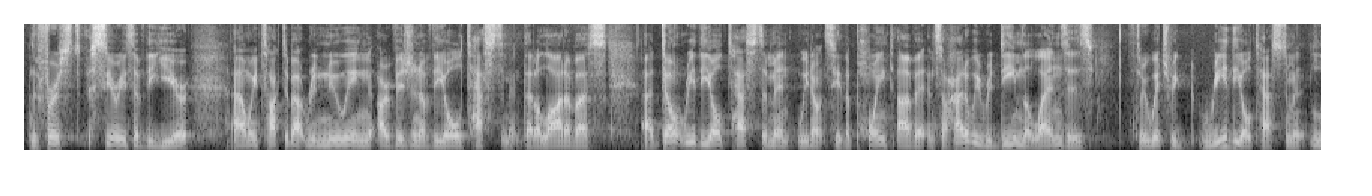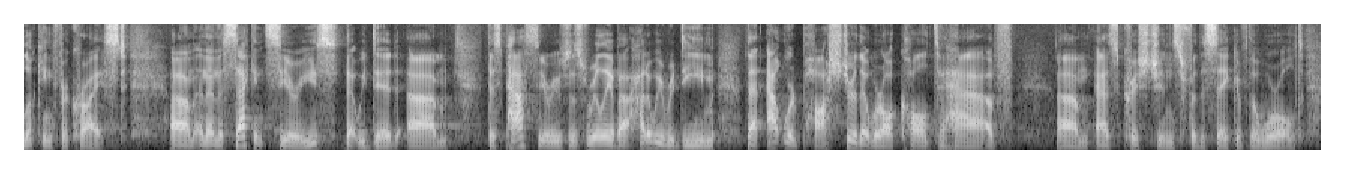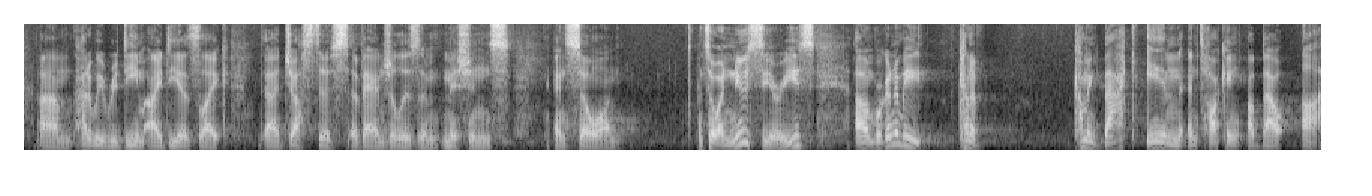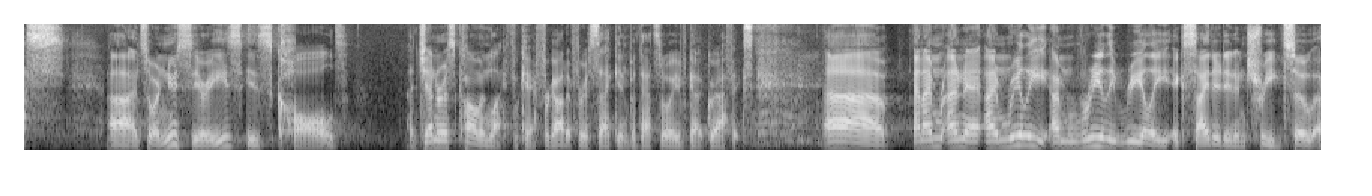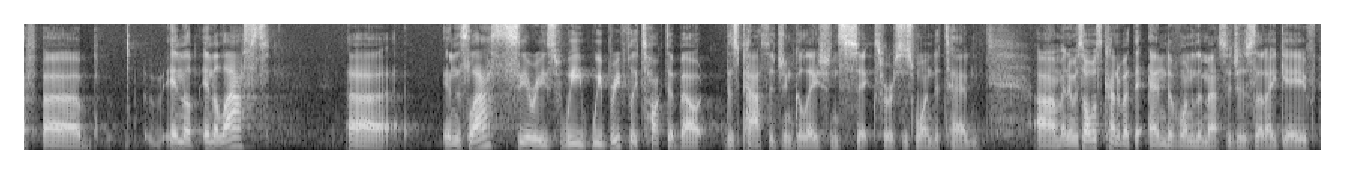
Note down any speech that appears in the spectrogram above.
the first series of the year, uh, we talked about renewing our vision of the Old Testament, that a lot of us uh, don't read the Old Testament, we don't see the point of it. And so, how do we redeem the lenses through which we read the Old Testament looking for Christ? Um, and then the second series that we did, um, this past series, was really about how do we redeem that outward posture that we're all called to have um, as Christians for the sake of the world? Um, how do we redeem ideas like uh, justice, evangelism, missions, and so on? And so, our new series, um, we're going to be kind of coming back in and talking about us. Uh, and so, our new series is called A Generous Common Life. Okay, I forgot it for a second, but that's why we've got graphics. Uh, and I'm, I'm, really, I'm really, really excited and intrigued. So, uh, in the in the last uh, in this last series, we we briefly talked about this passage in Galatians six verses one to ten, um, and it was always kind of at the end of one of the messages that I gave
